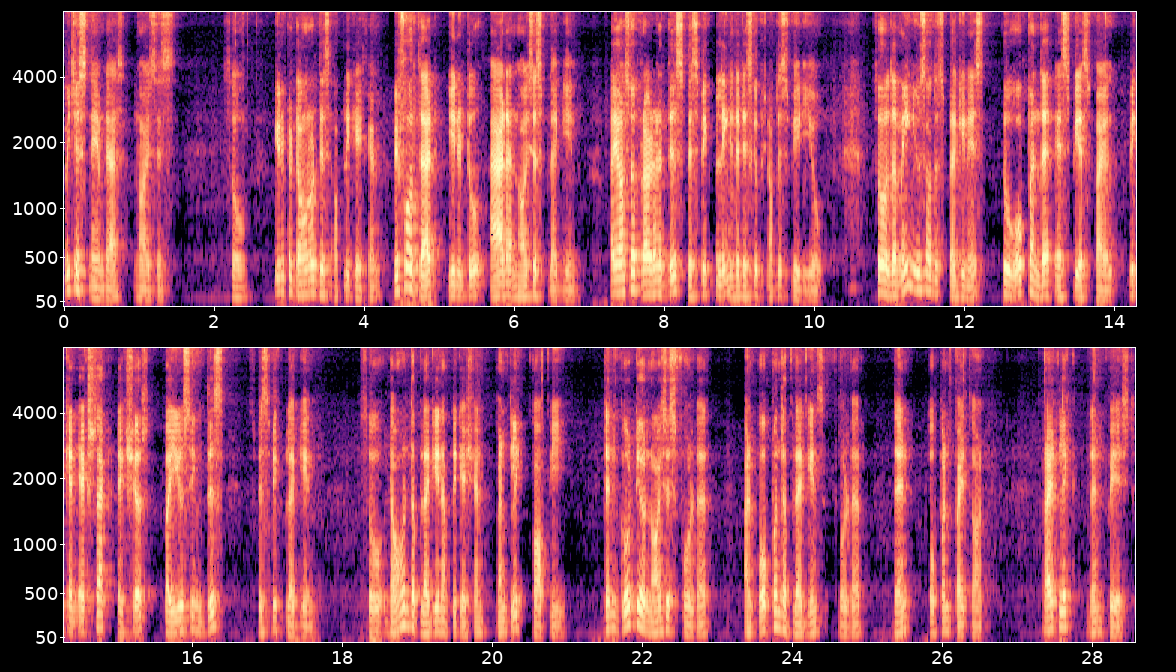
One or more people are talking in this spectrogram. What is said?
which is named as noesis. So you need to download this application. Before that, you need to add a noesis plugin. I also provided this specific link in the description of this video. So the main use of this plugin is to open the SPS file. We can extract textures by using this specific plugin. So download the plugin application and click copy. Then go to your noesis folder and open the plugins folder. Then open Python. Right click, then paste.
